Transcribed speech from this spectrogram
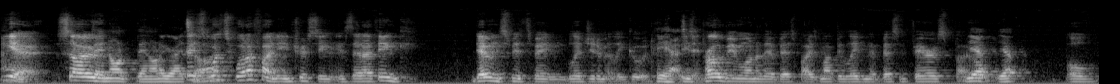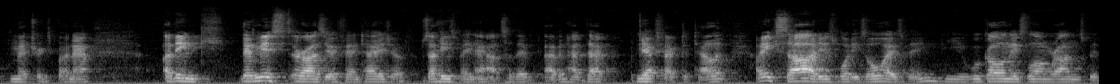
And yeah, so they're not. They're not a great side. what's what I find interesting is that I think Devon Smith's been legitimately good. He has He's been. probably been one of their best players. Might be leading their best and fairest by Yep. Yep. all, all metrics by now. I think they've missed Orazio Fantasia, so he's been out, so they haven't had that Yep. X factor talent. I think Saad is what he's always been. He will go on these long runs, but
